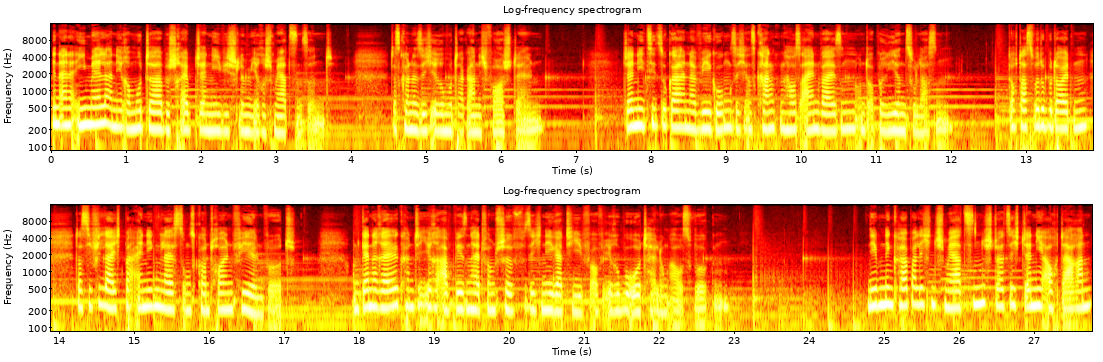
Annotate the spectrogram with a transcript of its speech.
In einer E-Mail an ihre Mutter beschreibt Jenny, wie schlimm ihre Schmerzen sind. Das könne sich ihre Mutter gar nicht vorstellen. Jenny zieht sogar in Erwägung, sich ins Krankenhaus einweisen und operieren zu lassen. Doch das würde bedeuten, dass sie vielleicht bei einigen Leistungskontrollen fehlen wird. Und generell könnte ihre Abwesenheit vom Schiff sich negativ auf ihre Beurteilung auswirken. Neben den körperlichen Schmerzen stört sich Jenny auch daran,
